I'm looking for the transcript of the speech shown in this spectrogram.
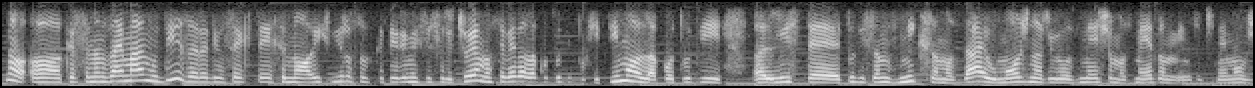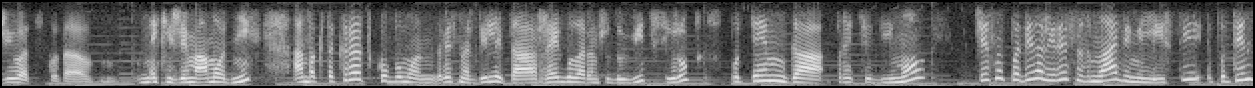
No, uh, ker se nam zdaj malo mudi zaradi vseh teh novih virusov, s katerimi se srečujemo, seveda lahko tudi pohitimo, lahko tudi uh, liste, tudi sem zmiksamo zdaj v možnarju, zmešamo z medom in začnemo uživati, tako da nekaj že imamo od njih. Ampak takrat, ko bomo res naredili ta regularen, čudovit sirup, potem ga precedimo. Če smo pa delali res z mladimi listi, potem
